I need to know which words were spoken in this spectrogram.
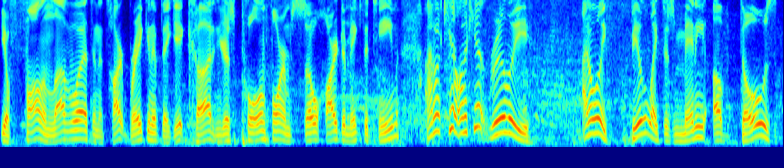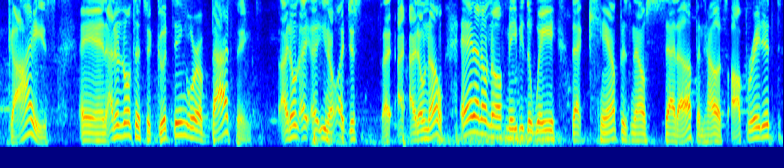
you know fall in love with, and it's heartbreaking if they get cut, and you're just pulling for them so hard to make the team. I don't can't I can't really. I don't really feel like there's many of those guys, and I don't know if that's a good thing or a bad thing. I don't, I, you know, I just, I, I don't know, and I don't know if maybe the way that camp is now set up and how it's operated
